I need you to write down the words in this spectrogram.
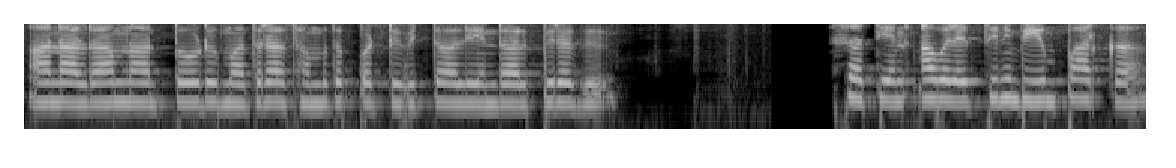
ஆனால் ராம்நாத்தோடு மதுரா சம்மதப்பட்டு விட்டாள் என்றால் பிறகு? சத்யன் அவளை திரும்பியும் பார்க்க.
